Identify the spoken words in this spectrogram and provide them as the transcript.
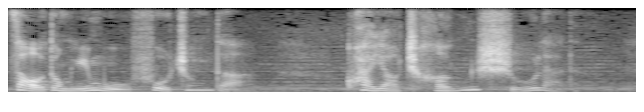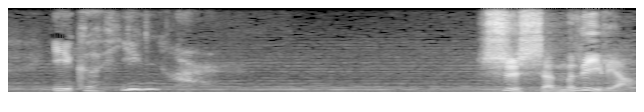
躁动于母腹中的、快要成熟了的一个婴儿。是什么力量，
